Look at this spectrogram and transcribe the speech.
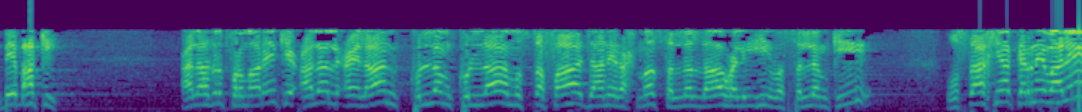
بے باکی۔ اعلی حضرت فرما رہے ہیں کہ الل اعلان کھلم کھلا مصطفیٰ جان رحمت صلی اللہ علیہ وسلم کی گستاخیاں کرنے والے،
